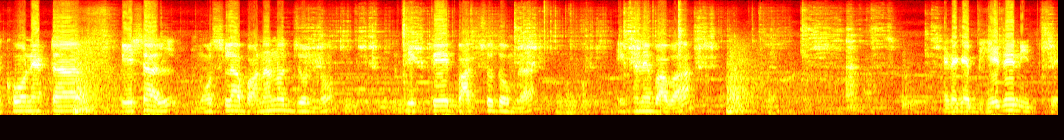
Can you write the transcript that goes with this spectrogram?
এখন একটা স্পেশাল মশলা বানানোর জন্য দেখতে পাচ্ছ তোমরা। এখানে বাবা এটাকে ভেজে নিচ্ছে।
